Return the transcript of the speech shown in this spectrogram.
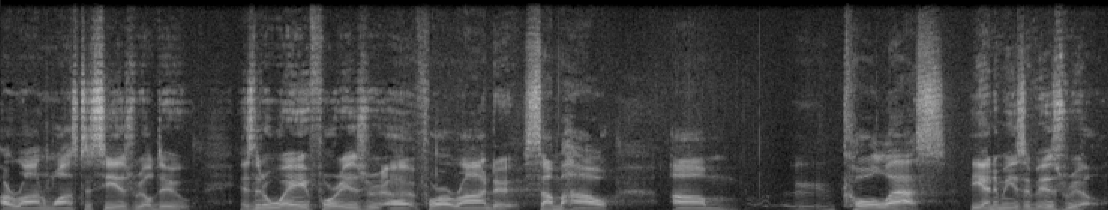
Iran wants to see Israel do, is it a way for Israel, uh, for Iran to somehow um, coalesce the enemies of Israel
